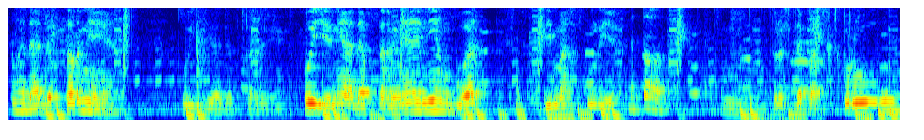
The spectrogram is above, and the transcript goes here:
Oh, ada adaptornya ya. Oh iya adapternya. Oh iya ini adapternya ini yang buat 510 ya. Betul. Hmm, terus dapat screw,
